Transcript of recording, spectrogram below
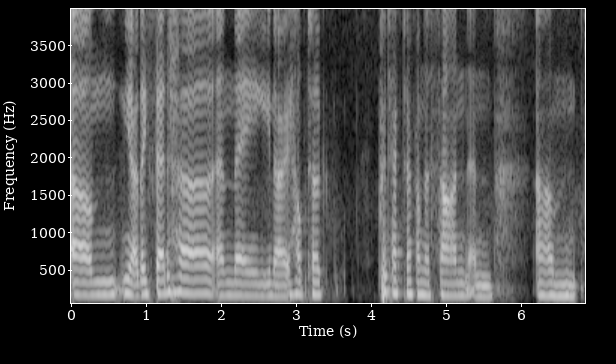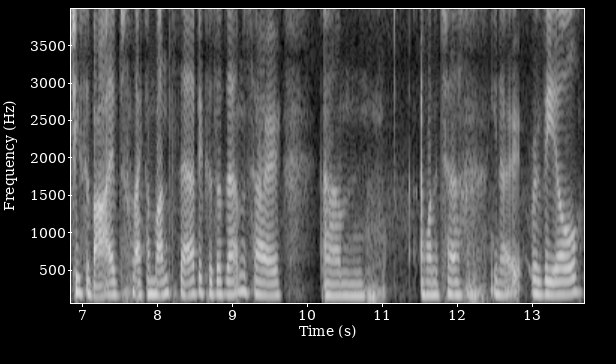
um, you know they fed her and they you know helped her protect her from the sun and um, she survived like a month there because of them so um, i wanted to you know reveal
